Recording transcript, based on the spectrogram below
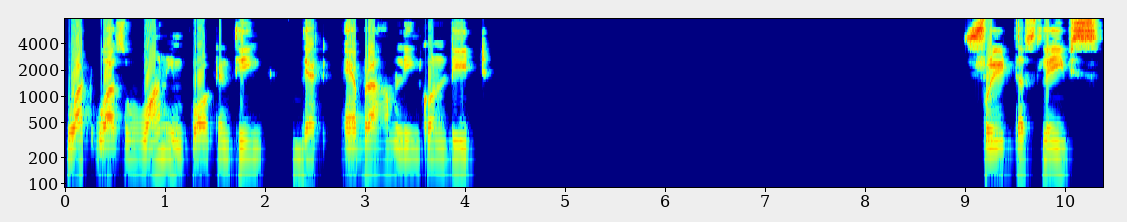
What was one important thing that Abraham Lincoln did? Freed the slaves.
